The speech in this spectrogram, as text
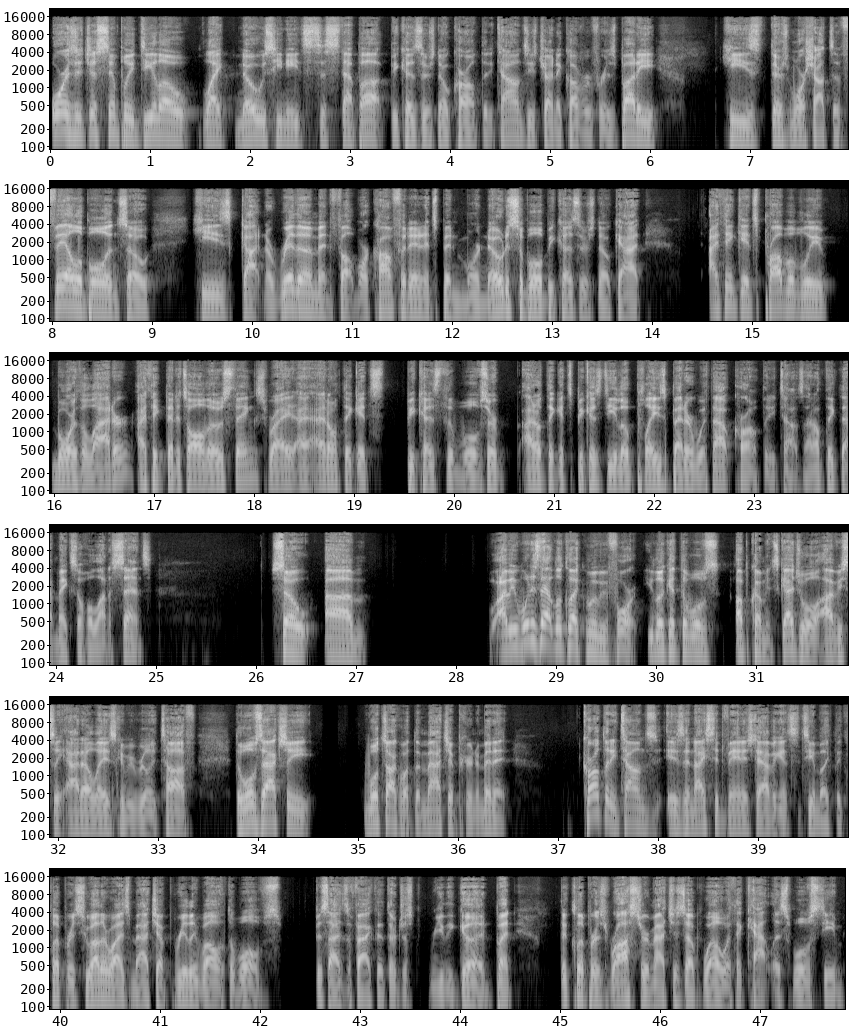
Or is it just simply D'Lo like knows he needs to step up because there's no Karl Anthony Towns? He's trying to cover for his buddy. He's there's more shots available, and so he's gotten a rhythm and felt more confident. It's been more noticeable because there's no cat. I think it's probably more the latter. I think that it's all those things, right? I, I don't think it's because the Wolves are. I don't think it's because D'Lo plays better without Karl Anthony Towns. I don't think that makes a whole lot of sense. So, um, I mean, what does that look like moving forward? You look at the Wolves' upcoming schedule. Obviously, at LA is going to be really tough. The Wolves actually. We'll talk about the matchup here in a minute. Karl Anthony Towns is a nice advantage to have against a team like the Clippers, who otherwise match up really well with the Wolves. Besides the fact that they're just really good, but the Clippers roster matches up well with a catless Wolves team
